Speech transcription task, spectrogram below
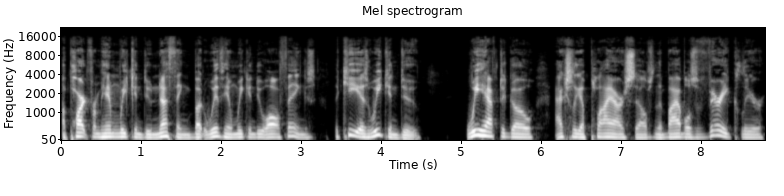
apart from Him, we can do nothing, but with Him, we can do all things. The key is we can do. We have to go actually apply ourselves, and the Bible's very clear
